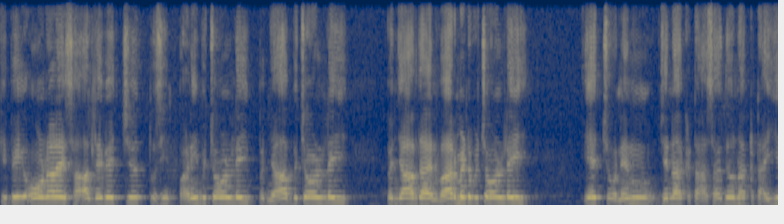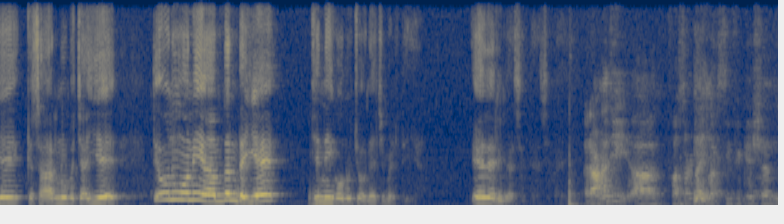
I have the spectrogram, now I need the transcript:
ਕਿ ਭਈ ਆਉਣ ਵਾਲੇ ਸਾਲ ਦੇ ਵਿੱਚ ਤੁਸੀਂ ਪਾਣੀ ਬਚਾਉਣ ਲਈ, ਪੰਜਾਬ ਬਚਾਉਣ ਲਈ, ਪੰਜਾਬ ਦਾ এনवायरमेंट ਬਚਾਉਣ ਲਈ ਇਹ ਝੋਨੇ ਨੂੰ ਜਿੰਨਾ ਘਟਾ ਸਕਦੇ ਉਹਨਾਂ ਘਟਾਈਏ ਕਿਸਾਨ ਨੂੰ ਬਚਾਈਏ ਤੇ ਉਹਨੂੰ ਉਹਨੀ ਆਮਦਨ ਦਈਏ ਜਿੰਨੀ ਕੁ ਉਹਨੂੰ ਝੋਨੇ 'ਚ ਮਿਲਦੀ ਹੈ। ਇਹਦੇ ਲਈ ਮੈਂ ਸੱਦਿਆ ਸੀ ਰਾਣਾ ਜੀ ਫਸਲ ਡਾਈਵਰਸਿਫਿਕੇਸ਼ਨ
